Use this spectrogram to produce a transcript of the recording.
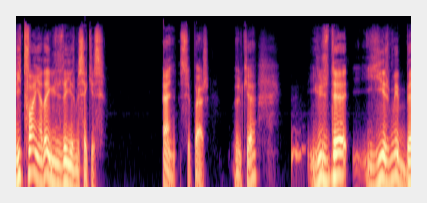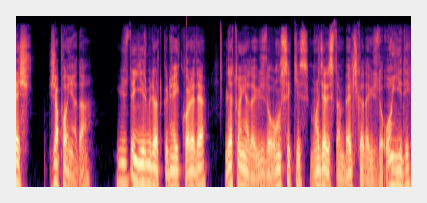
Litvanya'da yüzde 28. En süper ülke. Yüzde 25 Japonya'da, yüzde 24 Güney Kore'de, Letonya'da yüzde 18, Macaristan, Belçika'da yüzde 17,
